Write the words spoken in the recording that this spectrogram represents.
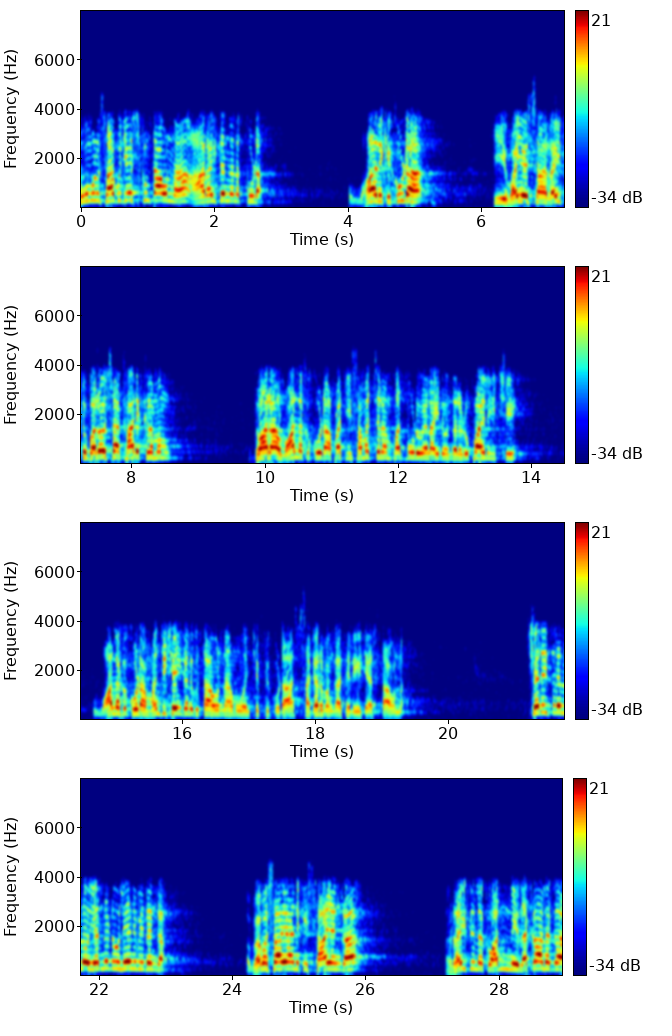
భూములు సాగు చేసుకుంటా ఉన్న ఆ రైతన్నలకు కూడా వారికి కూడా ఈ వైఎస్ఆర్ రైతు భరోసా కార్యక్రమం ద్వారా వాళ్ళకు కూడా ప్రతి సంవత్సరం పదమూడు వేల ఐదు వందల రూపాయలు ఇచ్చి వాళ్ళకు కూడా మంచి చేయగలుగుతా ఉన్నాము అని చెప్పి కూడా సగర్వంగా తెలియజేస్తా ఉన్నా. చరిత్రలో ఎన్నడూ లేని విధంగా వ్యవసాయానికి సాయంగా రైతులకు అన్ని రకాలుగా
